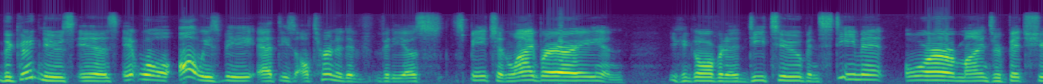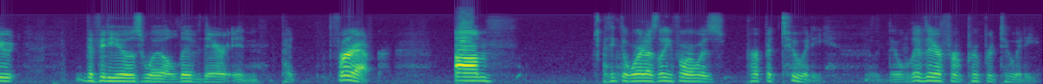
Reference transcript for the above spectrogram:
the good news is it will always be at these alternative videos, speech and LBRY, and you can go over to DTube and Steemit, or Minds or BitChute. The videos will live there in forever. Um, I think the word I was looking for was perpetuity. They will live there for perpetuity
